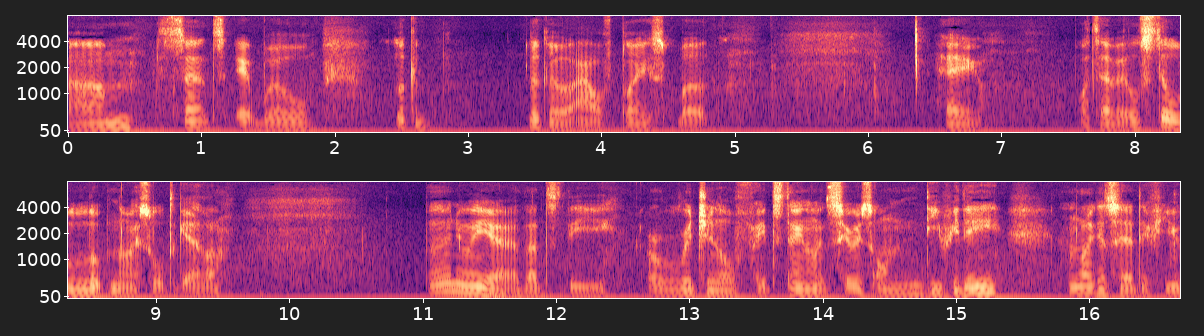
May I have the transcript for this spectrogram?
um, sets, it will look a, look a little out of place, but hey, whatever, it'll still look nice altogether. But anyway, yeah, that's the original Fate Stay Night series on DVD, and like I said, if you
